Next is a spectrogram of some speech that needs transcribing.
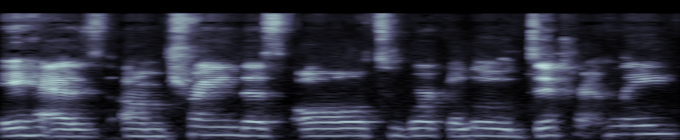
it has um, trained us all to work a little differently.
